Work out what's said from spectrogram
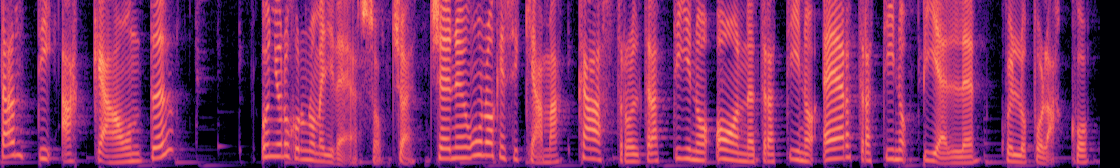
tanti account ognuno con un nome diverso, cioè ce n'è uno che si chiama Castrol-on-r-pl, quello polacco.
